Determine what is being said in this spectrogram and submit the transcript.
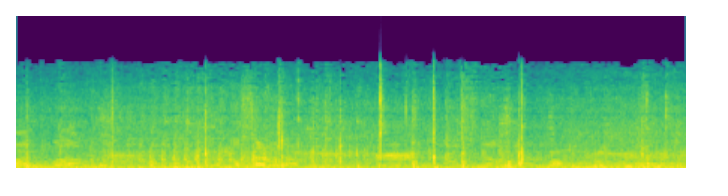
Thank you.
